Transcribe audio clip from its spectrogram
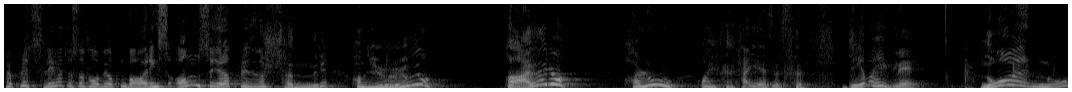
Men plutselig vet du, så får vi åpenbaringsånd, som gjør at plutselig så skjønner vi Han gjør! Han er jo der, jo! Hallo! Oi, hei, Jesus. Det var hyggelig. Nå, nå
